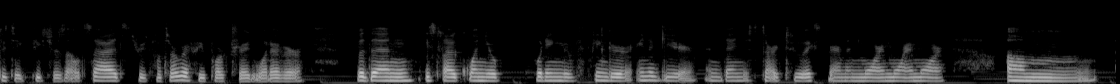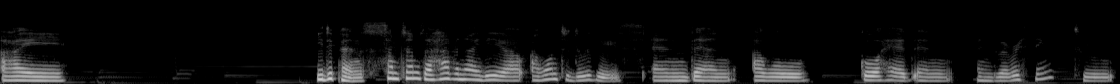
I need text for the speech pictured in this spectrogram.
to take pictures outside, street photography, portrait, whatever. But then it's like when you're putting your finger in a gear, and then you start to experiment more and more and more. Um, I it depends. Sometimes I have an idea, I want to do this, and then I will go ahead and, and do everything to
